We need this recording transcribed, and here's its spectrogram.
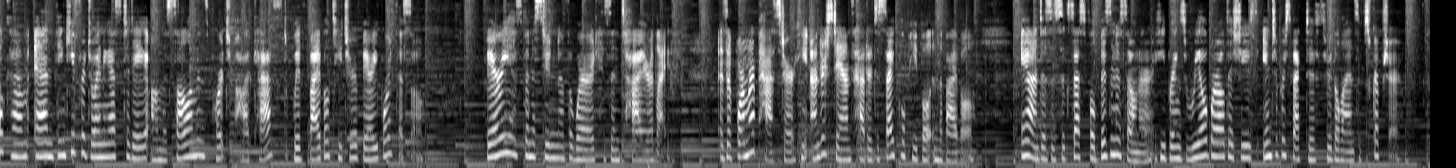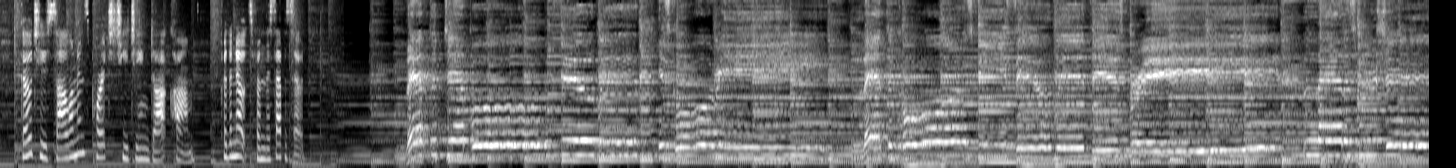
Welcome, and thank you for joining us today on the Solomon's Porch podcast with Bible teacher Barry Borthistle. Barry has been a student of the Word his entire life. As a former pastor, he understands how to disciple people in the Bible. And as a successful business owner, he brings real world issues into perspective through the lens of Scripture. Go to solomonsporchteaching.com for the notes from this episode. Let the temple be filled with his glory. Let the courts be filled with his praise. Let us worship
